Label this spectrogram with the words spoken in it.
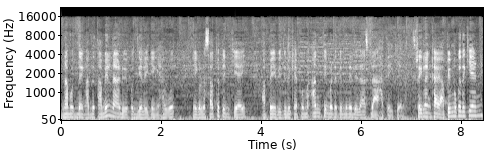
නමුත් දැන් අද තමිල් නාඩුව පුද්ගලයකින් හැවොත් ඒගොල සතුටින් කියයි අපේ විදුලි කැපුම අන්තිමට තිබුණ දෙදස් දාහතය කියලා. ශ්‍රී ලංකායි අපි මොකද කියන්නේ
